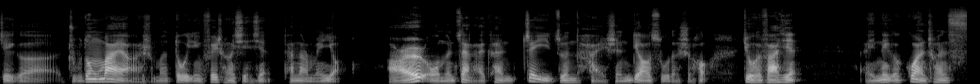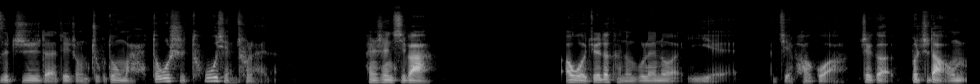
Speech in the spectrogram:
这个主动脉啊，什么都已经非常显现，他那儿没有。而我们再来看这一尊海神雕塑的时候，就会发现，哎，那个贯穿四肢的这种主动脉都是凸显出来的，很神奇吧？啊，我觉得可能布雷诺也解剖过啊，这个不知道，我们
